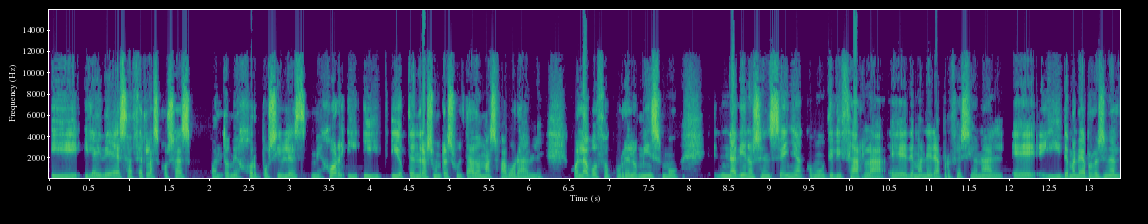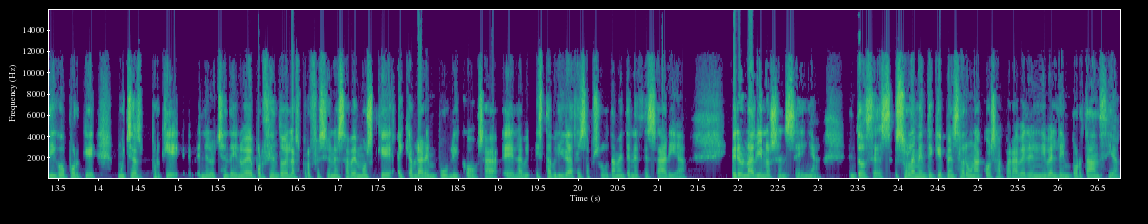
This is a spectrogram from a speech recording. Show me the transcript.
y, y la idea es hacer las cosas cuanto mejor posibles, mejor y, obtendrás un resultado más favorable. Con la voz ocurre lo mismo. Nadie nos enseña cómo utilizarla eh, de manera profesional. Eh, y de manera profesional digo porque muchas, porque en el 89% de las profesiones sabemos que hay que hablar en público. O sea, eh, esta habilidad es absolutamente necesaria, pero nadie nos enseña. Entonces, solamente hay que pensar una cosa para ver el nivel de importancia.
